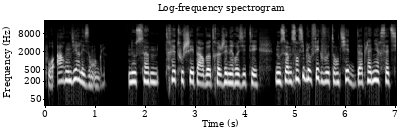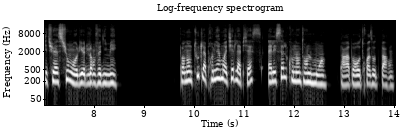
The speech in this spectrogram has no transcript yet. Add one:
pour arrondir les angles. Nous sommes très touchés par votre générosité. Nous sommes sensibles au fait que vous tentiez d'aplanir cette situation au lieu de l'envenimer. Pendant toute la première moitié de la pièce, elle est celle qu'on entend le moins par rapport aux trois autres parents.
